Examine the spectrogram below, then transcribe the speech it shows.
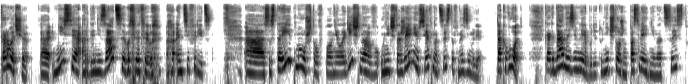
Короче, э, миссия организации вот этой антифриц э, состоит, ну, что вполне логично, в уничтожении всех нацистов на Земле. Так вот, когда на Земле будет уничтожен последний нацист,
